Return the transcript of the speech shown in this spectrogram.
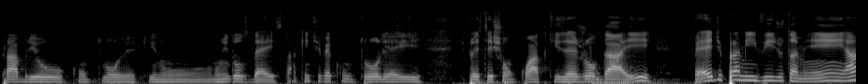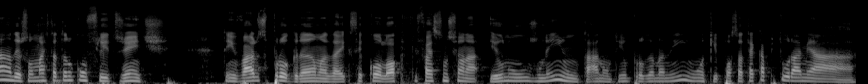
para abrir o controle aqui no, no, Windows 10, tá? Quem tiver controle aí de PlayStation 4 quiser jogar aí, pede para mim vídeo também. Ah, Anderson, mas tá dando conflito, gente. Tem vários programas aí que você coloca que faz funcionar. Eu não uso nenhum, tá? Não tenho programa nenhum aqui. Posso até capturar minha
